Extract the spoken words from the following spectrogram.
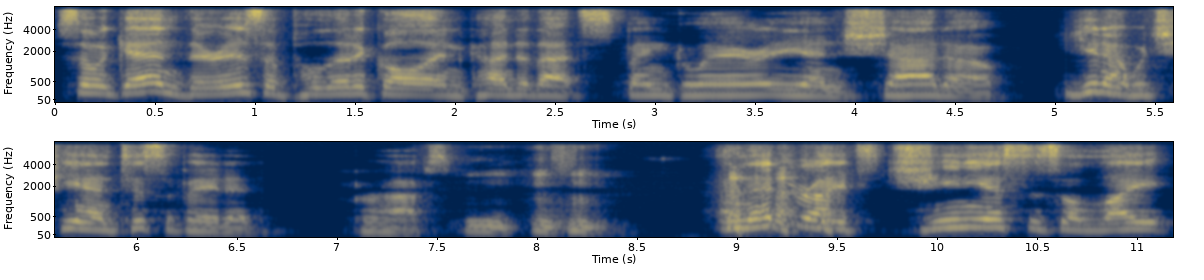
So again, there is a political and kind of that Spenglerian shadow, you know, which he anticipated, perhaps. Mhm. And then he writes, genius is a light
